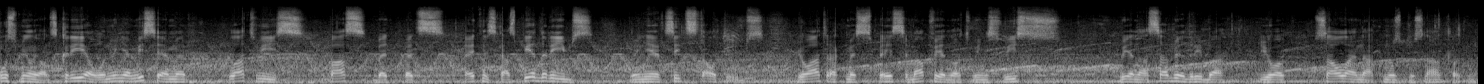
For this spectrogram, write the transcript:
pusmiljons Krievu, un viņiem visiem ir Latvijas pasi, bet pēc etniskās piedarības viņi ir citas tautības. Jo ātrāk mēs spēsim apvienot viņus visus vienā sabiedrībā, jo saulaināk mums būs nākotnē.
